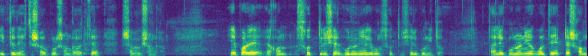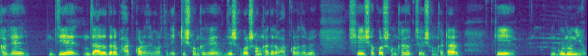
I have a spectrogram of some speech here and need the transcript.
ইত্যাদি হচ্ছে সবগুলো সংখ্যা হচ্ছে স্বাভাবিক সংখ্যা। এরপরে এখন ছত্রিশের গুণনীয়ক এবং ছত্রিশের গুণিতক। তাহলে গুণনীয়ক বলতে একটা সংখ্যাকে যে, যা যা দ্বারা ভাগ করা যাবে, অর্থাৎ একটি সংখ্যাকে যে সকল সংখ্যা দ্বারা ভাগ করা যাবে, সেই সকল সংখ্যাই হচ্ছে ওই সংখ্যাটার কে? গুণনীয়ক।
